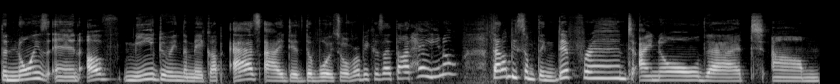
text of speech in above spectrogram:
the noise in of me doing the makeup as I did the voiceover because I thought, hey, you know, that'll be something different. I know that um,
